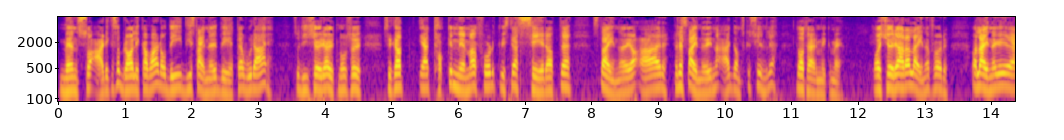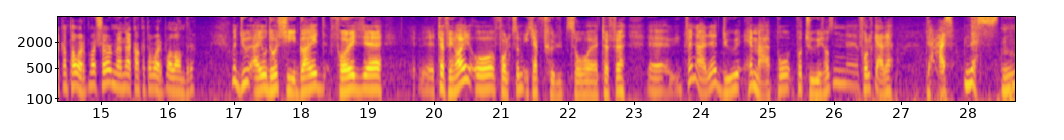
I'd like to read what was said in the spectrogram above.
Men så er det ikke så bra likevel. Og de, de steinene vet jeg hvor det er. Så de kjører jeg utenom. Så, slik at jeg tar ikke med meg folk hvis jeg ser at eller steinøyene er ganske synlige. Da tar jeg dem ikke med. Da kjører jeg her alene. For alene, jeg kan ta vare på meg sjøl, men jeg kan ikke ta vare på alle andre. Men du er jo da skiguide for eh, tøffinger og folk som ikke er fullt så eh, tøffe. Eh, hvem er det du har med på, på tur? Hvordan folk er det? Det er nesten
